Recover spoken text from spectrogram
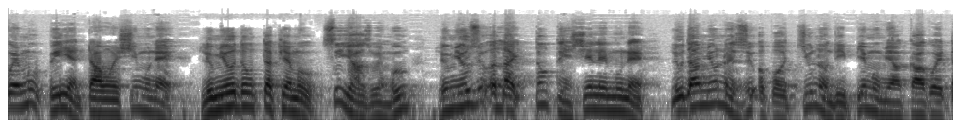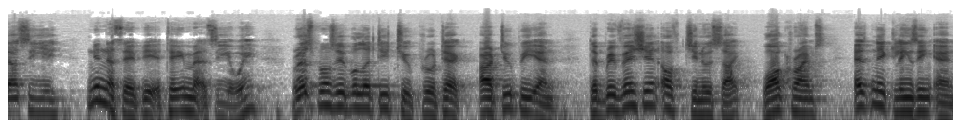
ကွယ်မှုပေးရန်တာဝန်ရှိမှုနဲ့လူမျိုးတုံးတပ်ဖြတ်မှုစစ်ရာဇဝတ်မှုလူမျိုးစုအလိုက်တုံ့တင်ရှင်းလင်းမှုနဲ့ လူသားမျိုးနွယ်စုအပေါ်ကျူးလွန်သည့်ပြစ်မှုများကာကွယ်တားဆီးရေးနှစ်20ပြည့်အထိမ်းအမှတ်အစည်းအဝေး Responsibility to Protect R2PN the Prevention of Genocide War Crimes Ethnic Cleansing and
